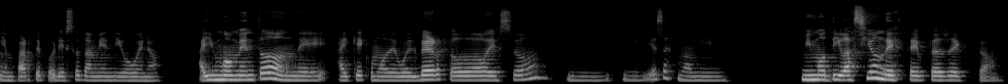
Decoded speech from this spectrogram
y en parte por eso también digo, bueno, hay un momento donde hay que como devolver todo eso y, y esa es como mi, mi motivación de este proyecto.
